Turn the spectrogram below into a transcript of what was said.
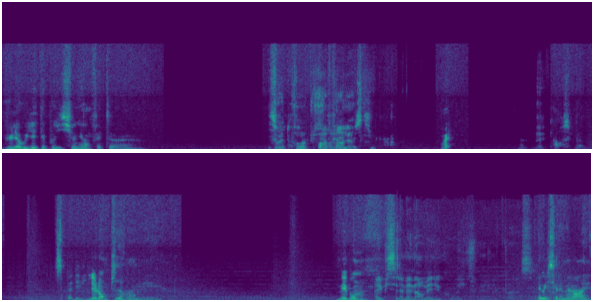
Vu là où il était positionné, en fait, euh, il se retrouve à pouvoir faire un peu ce qu'il veut. Ouais. Alors c'est pas, c'est pas des villes de l'Empire, hein, mais. Mais bon, Ah, et puis c'est la même armée du coup, oui. Pas et oui, c'est la même arrêt.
